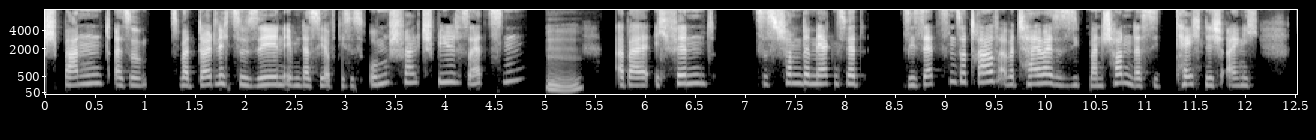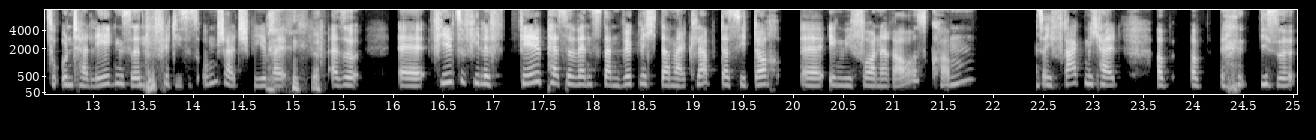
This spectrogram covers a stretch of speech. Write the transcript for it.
spannend, also es war deutlich zu sehen, eben, dass sie auf dieses Umschaltspiel setzen. Mhm. Aber ich finde, es ist schon bemerkenswert, sie setzen so drauf, aber teilweise sieht man schon, dass sie technisch eigentlich zu unterlegen sind für dieses Umschaltspiel, weil also äh, viel zu viele Fehlpässe, wenn es dann wirklich da mal klappt, dass sie doch äh, irgendwie vorne rauskommen. Also ich frage mich halt, ob, ob diese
